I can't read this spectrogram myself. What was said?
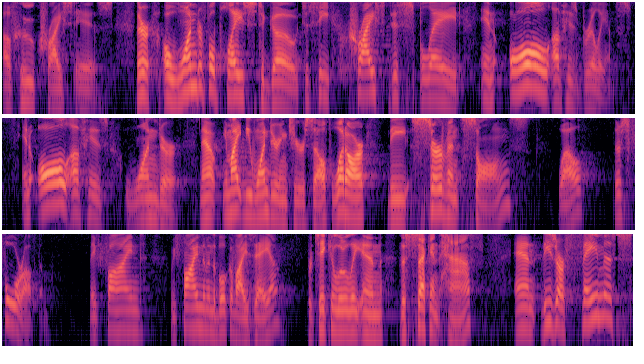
of who Christ is. They're a wonderful place to go to see Christ displayed in all of his brilliance, in all of his wonder. Now, you might be wondering to yourself, what are the servant songs? Well, there's four of them. They find, we find them in the book of Isaiah, particularly in the second half. And these are famous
